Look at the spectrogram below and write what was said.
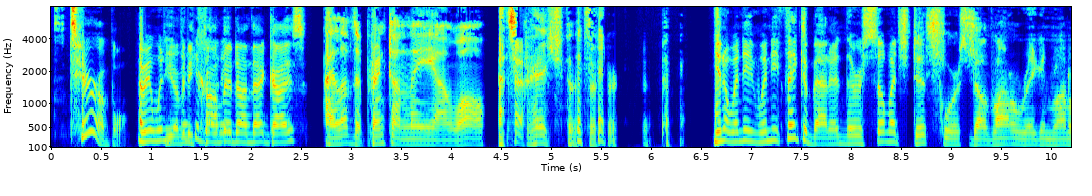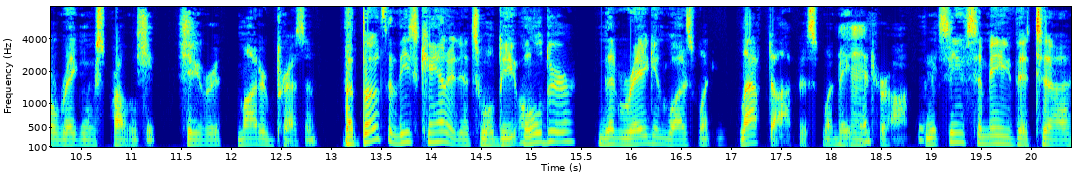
It's terrible. I mean, when Do you, you have any think about comment on that, guys? I love the print on the uh, wall. It's great. It, you know, when you when you think about it, there's so much discourse about Ronald Reagan. Ronald Reagan was probably my favorite modern president, but both of these candidates will be older than Reagan was when he left office, when they Mhm. enter office. And it seems to me that uh,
